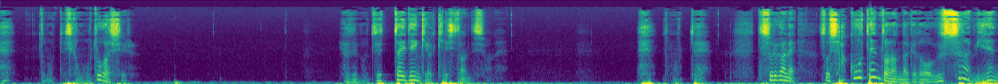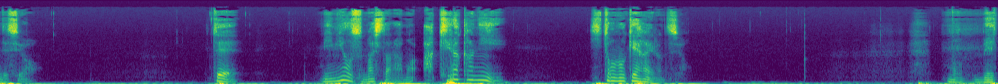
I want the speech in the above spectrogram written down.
え？と思って、しかも音がしてる。いやでも絶対電気が消したんですよね。え？と思って。それがね、そう遮光テントなんだけど、うっすら見えんですよ。で、耳を澄ましたら、もう明らかに人の気配なんですよ。もうめっ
